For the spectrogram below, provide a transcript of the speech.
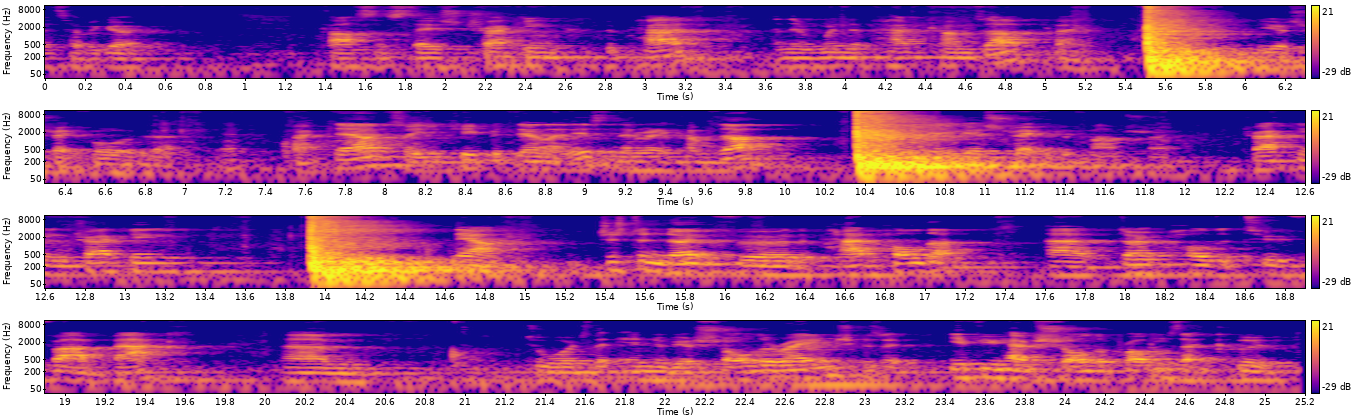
let's have a go. Carson stays tracking the pad, and then when the pad comes up, bang, you go straight forward with that. Yeah. Back down, so you keep it down like this, and then when it comes up, you go straight with the palm strike. Tracking, tracking. Now, just a note for the pad holder, uh, don't hold it too far back um, towards the end of your shoulder range, because if you have shoulder problems, that could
